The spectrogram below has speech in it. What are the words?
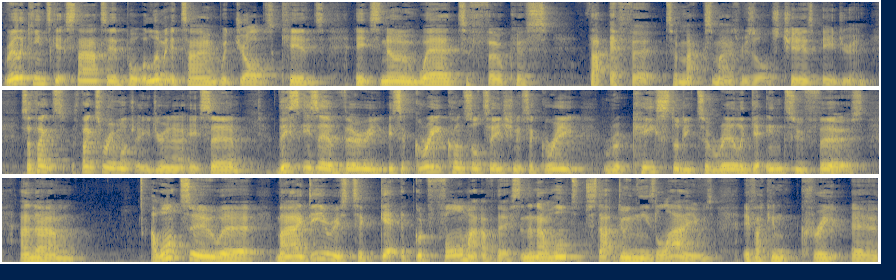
Really keen to get started, but with limited time, with jobs, kids, it's knowing where to focus that effort to maximize results. Cheers, Adrian. So thanks, thanks very much, Adrian. It's a, um, this is a very, it's a great consultation. It's a great case study to really get into first, and um, I want to. Uh, my idea is to get a good format of this, and then I want to start doing these lives if I can create uh,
